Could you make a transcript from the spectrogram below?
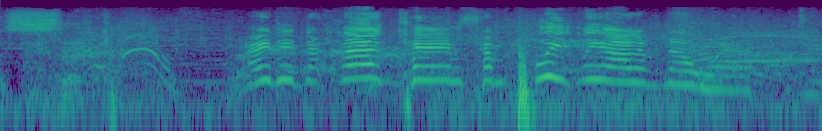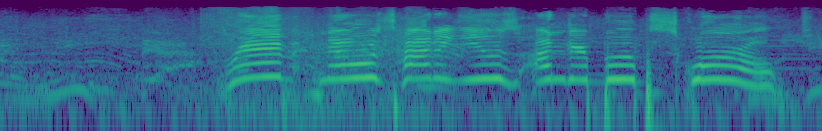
Was sick. I did not. That came completely out of nowhere. Rev knows how to use underboob squirrel. I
